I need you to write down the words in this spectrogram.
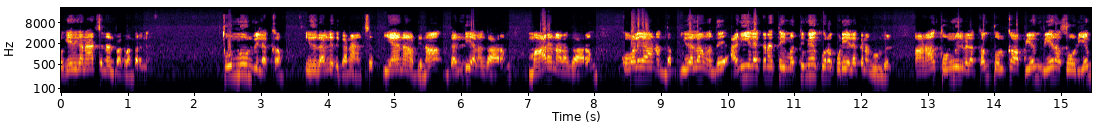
ஓகே இதுக்கான ஆன்சர் என்னன்னு பார்க்கலாம் பாருங்க. தொன்னூல் விளக்கம். இதுதாங்க இதுக்கான ஆன்சர் ஏன்னா அப்படின்னா தண்டி அலங்காரம் மாறன் அலங்காரம் குவலையானந்தம் இதெல்லாம் வந்து அணி இலக்கணத்தை மட்டுமே கூறக்கூடிய இலக்கண நூல்கள். ஆனா தொன்னில் விளக்கம் தொல்காப்பியம் வீரசோடியம்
